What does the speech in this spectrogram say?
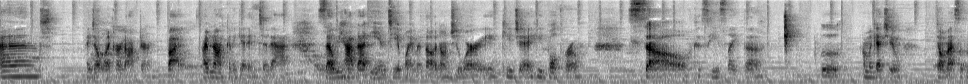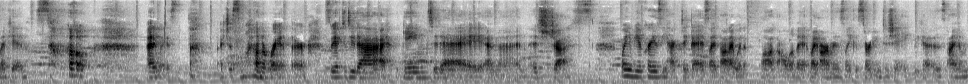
and I don't like her doctor, but I'm not gonna get into that. So we have that ENT appointment though, don't you worry. KJ, he pulled through. So, cause he's like the ooh, I'm gonna get you. Don't mess with my kid. So, anyways, I just went on a rant there. So we have to do that. I have a game today, and then it's just going to be a crazy hectic day. So I thought I would vlog all of it. My arm is like starting to shake because I am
